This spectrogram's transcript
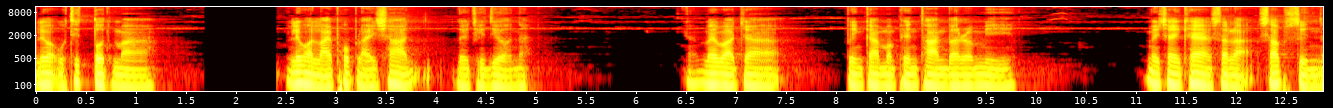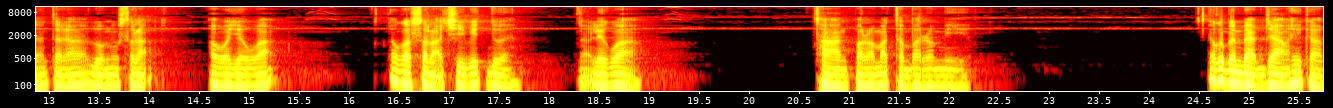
เรียกว่าอุทิศตนมา เรียกว่าหลายภพหลายชาติเลยทีเดียวนะไม่ว่าจะเป็นการบำเพ็ญทานบารมี ไม่ใช่แค่สละทรัพย์สินนะแต่ละรวมถึงสละอวัยวะ แล้วก็สละชีวิตด้วยนะเรียกว่า ทานปรมัตถบารมี แล้วก็เป็นแบบอย่างให้กับ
